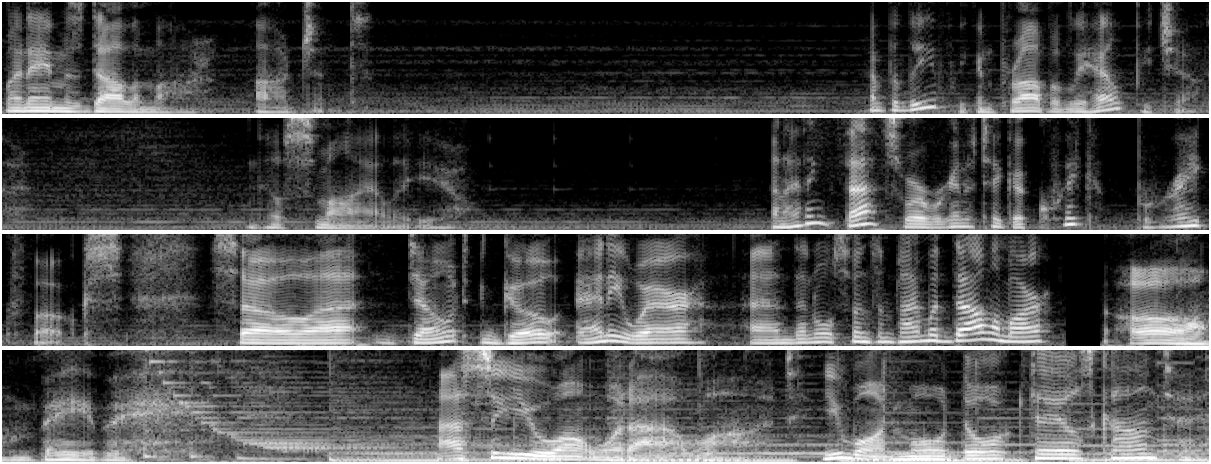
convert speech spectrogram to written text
My name is Dalamar Argent. I believe we can probably help each other. And he'll smile at you. And I think that's where we're going to take a quick break, folks. So uh, don't go anywhere, and then we'll spend some time with Dalamar. Oh, baby. I see you want what I want. You want more Dork Tales content.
